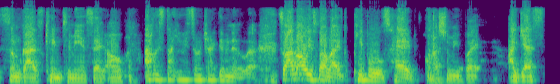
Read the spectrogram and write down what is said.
some guys came to me and said, "Oh, I always thought you were so attractive," and blah, blah, blah." so I've always felt like people's had crush on me. But I guess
